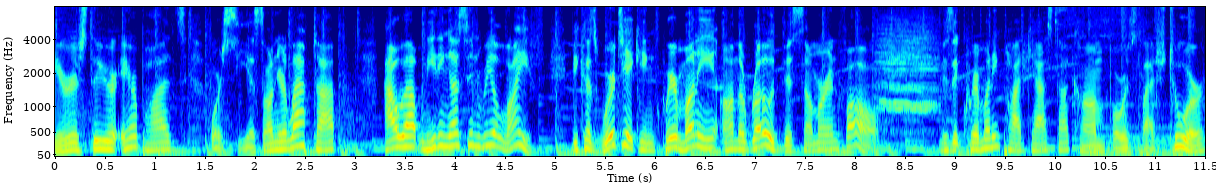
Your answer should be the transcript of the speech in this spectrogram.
hear us through your AirPods or see us on your laptop, how about meeting us in real life? Because we're taking Queer Money on the road this summer and fall. Visit queermoneypodcast.com forward slash tour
